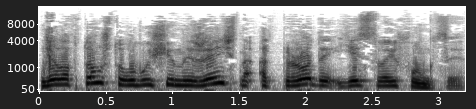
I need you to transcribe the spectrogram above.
Дело в том, что у мужчины и женщины от природы есть свои функции.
